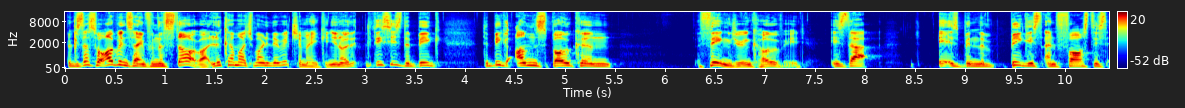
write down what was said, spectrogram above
Because that's what I've been saying from the start, right? Look how much money the rich are making. You know, th- this is the big, the big unspoken thing during COVID is that it has been the biggest and fastest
